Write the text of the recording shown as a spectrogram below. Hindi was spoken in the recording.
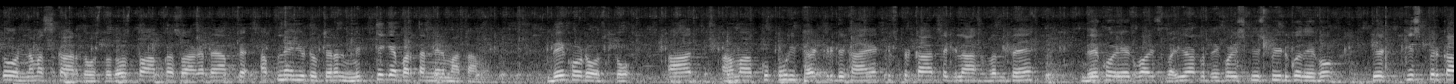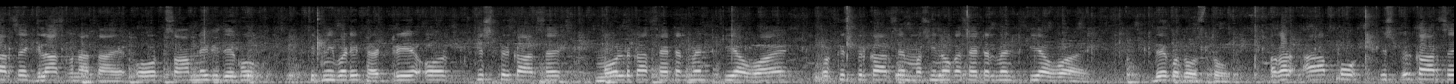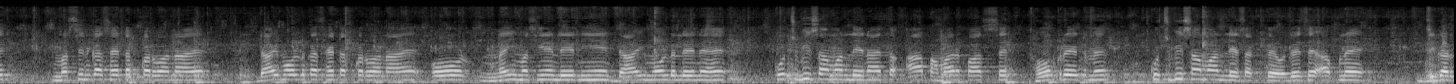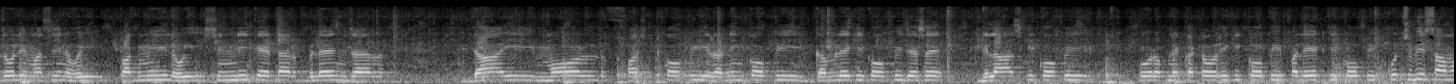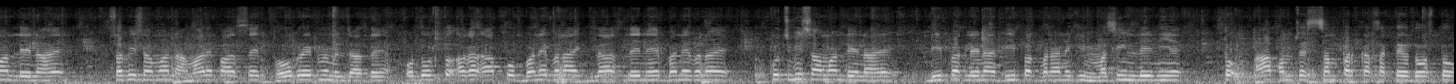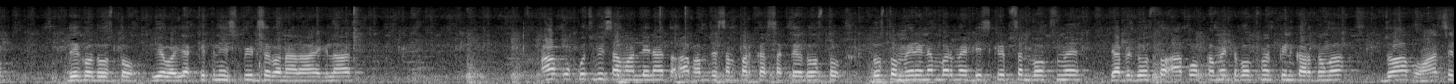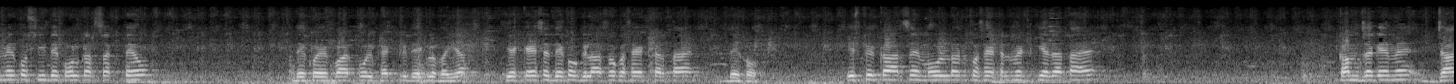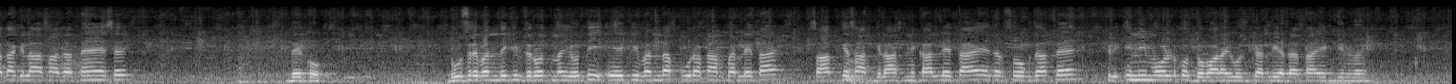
तो नमस्कार दोस्तों। दोस्तों, आपका स्वागत है आपके अपने YouTube चैनल मिट्टी के बर्तन निर्माता में। देखो दोस्तों, आज हम आपको पूरी फैक्ट्री दिखाएँ, किस प्रकार से गिलास बनते हैं। देखो, एक बार इस भैया को देखो, इसकी स्पीड को देखो, ये किस प्रकार से गिलास बनाता है। और सामने भी देखो, कितनी बड़ी फैक्ट्री है और किस प्रकार से मोल्ड का सेटलमेंट किया हुआ है और किस प्रकार से मशीनों का सेटलमेंट किया हुआ है। देखो दोस्तों, अगर आपको इस प्रकार से मशीन का सेटअप करवाना है, डाई मोल्ड का सेटअप करवाना है और नई मशीनें लेनी है, डाई मोल्ड लेने हैं, कुछ भी सामान लेना है तो आप हमारे पास से थोक रेट में कुछ भी सामान ले सकते हो। जैसे अपने जिगरजोली मशीन हुई, पगमील हुई, syndicator, blunger, die mould, first copy, running copy, गमले की कॉपी, जैसे गिलास की कॉपी और अपने कटोरी की कॉपी, प्लेट की कॉपी, कुछ भी सामान लेना है सभी सामान हमारे पास से थोक रेट में मिल जाते हैं। और दोस्तों, अगर आपको बने बनाए गिलास लेने हैं, बने बनाए कुछ भी सामान लेना है, दीपक लेना है, दीपक बनाने की मशीन लेनी है तो आप हमसे संपर्क कर सकते हो दोस्तों। देखो दोस्तों, ये भैया कितनी स्पीड से बना रहा है गिलास। आपको कुछ भी सामान लेना है तो आप हमसे संपर्क कर सकते हो दोस्तों। दोस्तों, मेरे नंबर में डिस्क्रिप्शन बॉक्स में या फिर दोस्तों, आपको कमेंट बॉक्स में पिन कर दूँगा, जो आप वहाँ से मेरे को सीधे कॉल कर सकते हो। देखो एक बार पूरी फैक्ट्री देख लो भैया। ये कैसे देखो गिलासों को सेट करता है? देखो। इस प्रकार से मोल्डर को सेटलमेंट किया जाता है। कम जगह में ज़्यादा गिलास आ जाते हैं ऐसे। देखो। दूसरे बंदे की ज़रूरत नहीं होती। एक ही बंदा पूरा काम कर लेता है। साथ के साथ गिलास निकाल लेता है। जब सूख जाते हैं, फिर इन्हीं मोल्ड को दोबारा यूज़ कर लिया जाता है एक दिन में।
